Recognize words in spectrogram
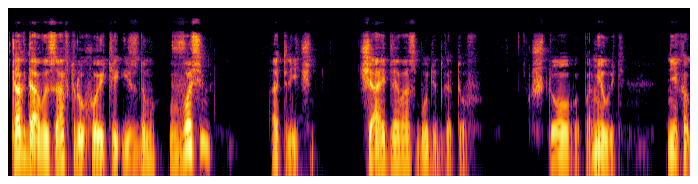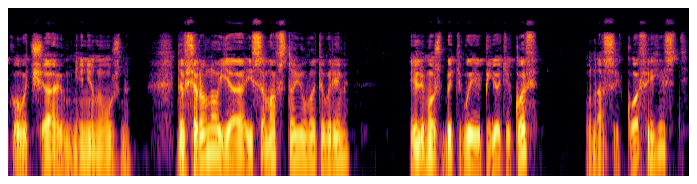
когда вы завтра уходите из дому? В восемь? Отлично. Чай для вас будет готов. Что вы, помилуйте, никакого чаю мне не нужно. Да все равно я и сама встаю в это время. Или, может быть, вы пьете кофе? У нас и кофе есть.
